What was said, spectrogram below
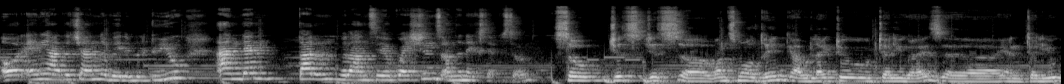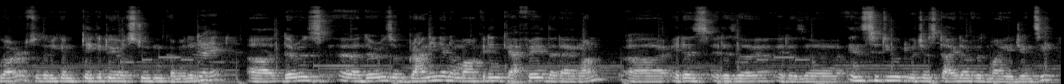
or any other channel available to you, and then Tarun will answer your questions on the next episode. So just just uh, one small thing I would like to tell you guys uh, and tell you Gar so that you can take it to your student community. Right. Uh, there is uh, there is a branding and a marketing cafe that I run. Uh, it is it is a it is a institute which is tied up with my agency.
